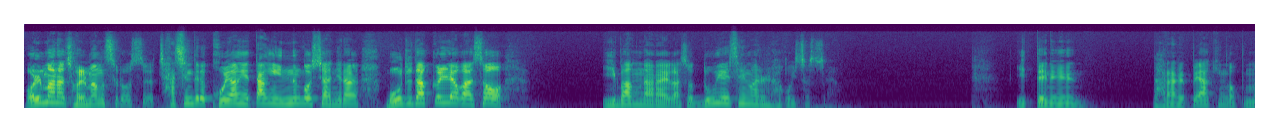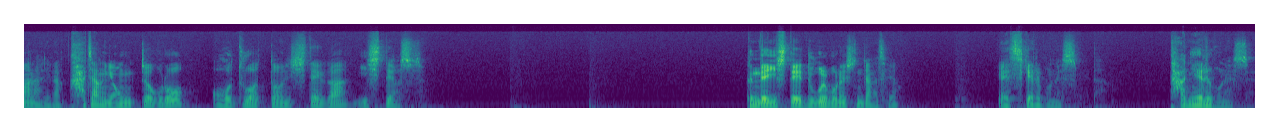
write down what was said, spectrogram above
얼마나 절망스러웠어요. 자신들의 고향의 땅에 있는 것이 아니라 모두 다 끌려가서 이방 나라에 가서 노예 생활을 하고 있었어요. 이때는 나라를 빼앗긴 것뿐만 아니라 가장 영적으로 어두웠던 시대가 이 시대였어요. 근데 이 시대에 누굴 보내신지 아세요? 에스겔을 보냈습니다. 다니엘을 보냈어요.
